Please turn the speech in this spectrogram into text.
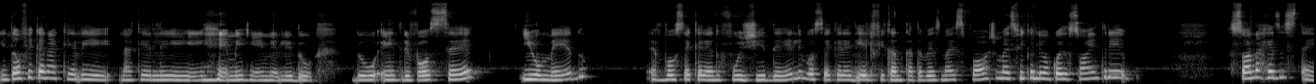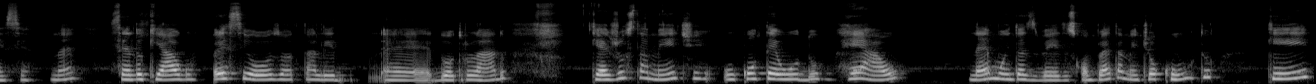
Então fica naquele naquele reme-reme ali do, do entre você e o medo. É você querendo fugir dele, você querendo e ele ficando cada vez mais forte, mas fica ali uma coisa só entre só na resistência, né? Sendo que algo precioso está ali é, do outro lado, que é justamente o conteúdo real, né? Muitas vezes completamente oculto, que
